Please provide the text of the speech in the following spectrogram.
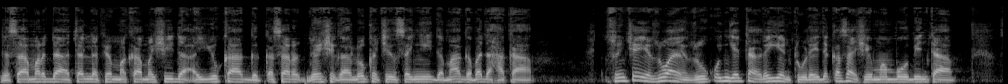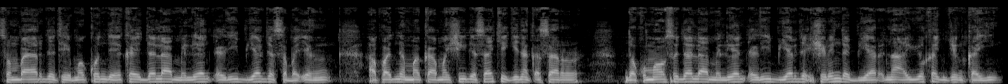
da samar da tallafin makamashi da ayyuka ga ƙasar don shiga lokacin sanyi da ma gaba da haka. Sun ce ya zuwa yanzu ƙungiyar tarayyar turai da ƙasashe mambobinta sun bayar da taimakon da ya kai dala miliyan 570 a fannin makamashi da sake gina ƙasar da kuma wasu dala miliyan 525 na ayyukan jin kai.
